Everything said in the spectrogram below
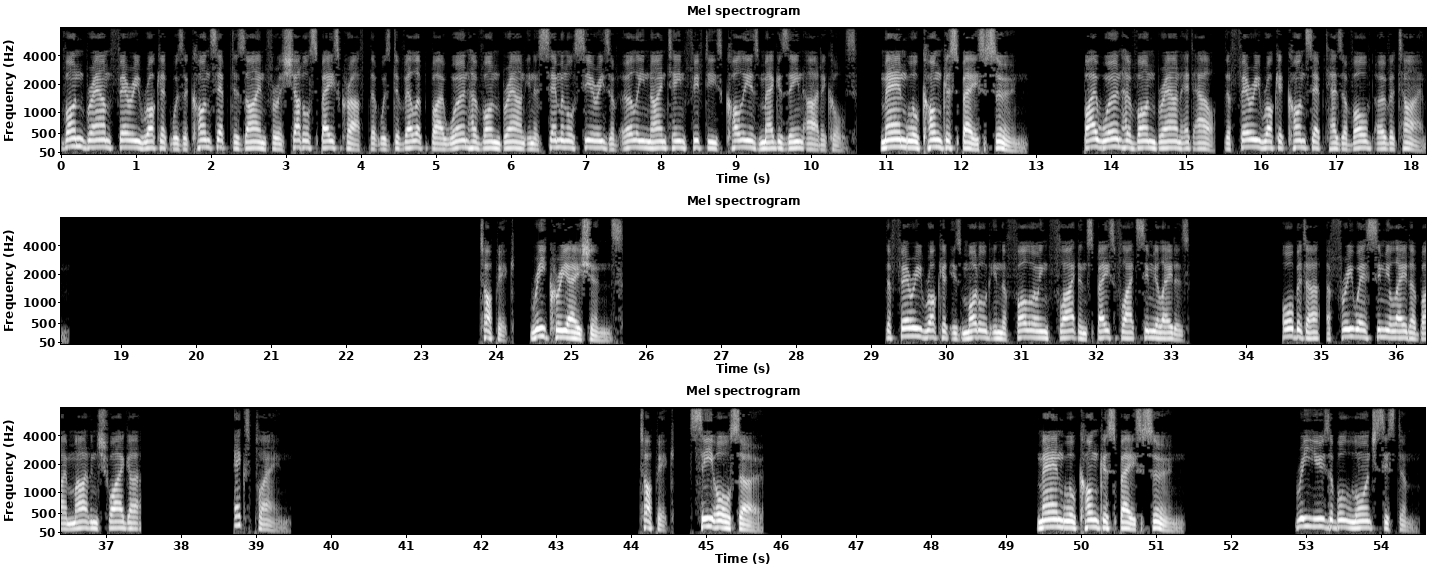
Von Braun Ferry rocket was a concept design for a shuttle spacecraft that was developed by Wernher von Braun in a seminal series of early 1950s Collier's magazine articles, "'Man Will Conquer Space Soon' by Wernher von Braun et al. The ferry rocket concept has evolved over time. Recreations The Ferry rocket is modeled in the following flight and spaceflight simulators. Orbiter, a freeware simulator by Martin Schweiger. X-plane. See also. Man will conquer space soon. Reusable launch system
